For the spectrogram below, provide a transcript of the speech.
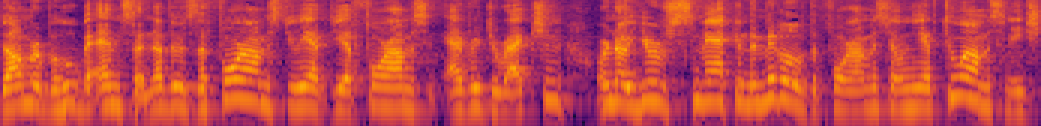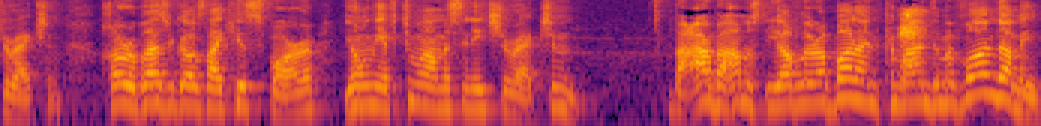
Domer Behu Emsa. In other words, the four amas do you have? Do you have four amas in every direction? Or no, you're smack in the middle of the four amas, you only have two amas in each direction. Rablezel goes like his svara, you only have two amas in each direction. But Arba Amos the Yavler Rabbanan command him of Landami.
